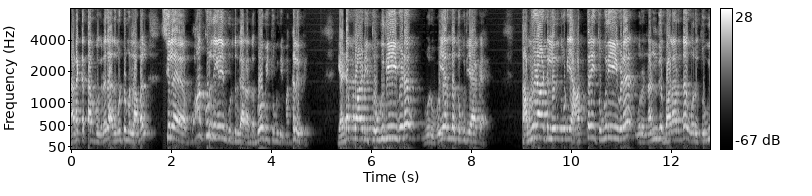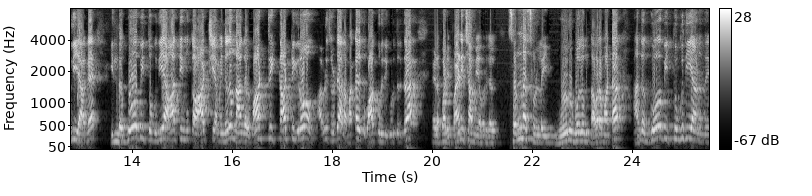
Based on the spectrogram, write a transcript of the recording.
நடக்கத்தான் போகிறது. அது மட்டும் இல்லாமல் சில வாக்குறுதிகளையும் கொடுத்திருக்காரு அந்த கோபி தொகுதி மக்களுக்கு. எடப்பாடி தொகுதியை விட ஒரு உயர்ந்த தொகுதியாக தமிழ்நாட்டில் இருக்கக்கூடிய அத்தனை தொகுதியை விட ஒரு நன்கு வளர்ந்த ஒரு தொகுதியாக இந்த கோபி தொகுதியை அதிமுக ஆட்சி அமைந்ததும் நாங்கள் மாற்றி காட்டுகிறோம் அப்படின்னு சொல்லிட்டு அந்த மக்களுக்கு வாக்குறுதி கொடுத்திருக்கிறார். எடப்பாடி பழனிசாமி அவர்கள் சொன்ன சொல்லை ஒருபோதும் தவற மாட்டார் அந்த கோபி தொகுதியானது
